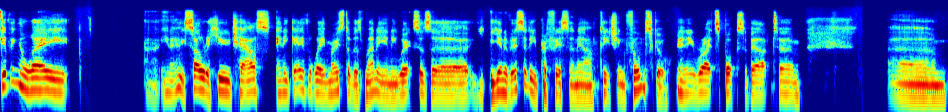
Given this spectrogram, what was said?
giving away uh, you know, he sold a huge house and he gave away most of his money. And he works as a university professor now, teaching film school. And he writes books about um, um,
